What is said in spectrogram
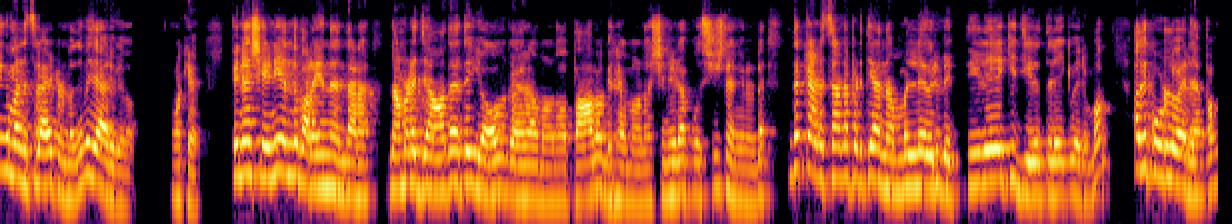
നിങ്ങൾക്ക് മനസ്സിലായിട്ടുണ്ടെന്ന് വിചാരിക്കുന്നു. ഓക്കെ പിന്നെ ശനി എന്ന് പറയുന്നത് എന്താണ്? നമ്മുടെ ജാതകത്തെ യോഗഗ്രഹമാണോ പാവഗ്രഹമാണോ ശനിയുടെ പൊസിഷൻ എങ്ങനെയുണ്ട്? ഇതൊക്കെ അടിസ്ഥാനപ്പെടുത്തിയാണ് നമ്മളിലെ ഒരു വ്യക്തിയിലേക്ക് ജീവിതത്തിലേക്ക് വരുമ്പം അത് കൂടുതൽ വരുന്നത്. അപ്പം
